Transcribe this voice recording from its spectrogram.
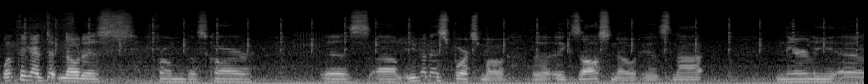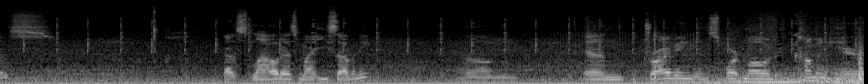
One thing I did notice from this car is um, even in sports mode, the exhaust note is not nearly as as loud as my E70 um, and driving in sport mode coming here. The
